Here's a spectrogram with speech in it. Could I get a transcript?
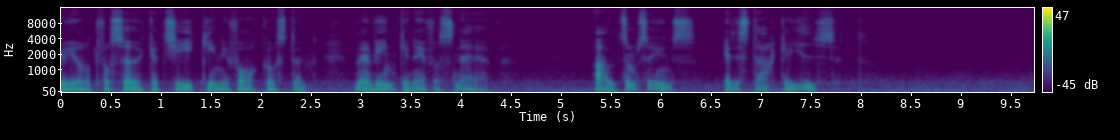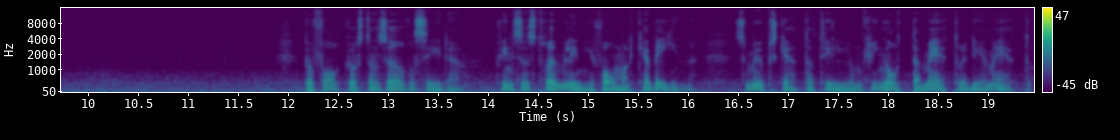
Jag gör ett försök att kika in i farkosten men vinkeln är för snäv. Allt som syns är det starka ljuset. På farkostens översida finns en strömlinjeformad kabin som uppskattar till omkring 8 meter i diameter.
